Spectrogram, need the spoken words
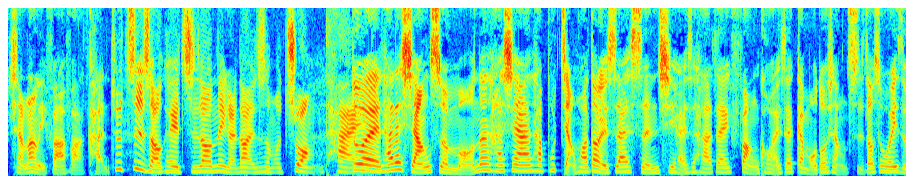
想让你发发看，就至少可以知道那个人到底是什么状态，对，他在想什么。那他现在他不讲话，到底是在生气，还是他在放空，还是在干嘛？我都想知道，是会一直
